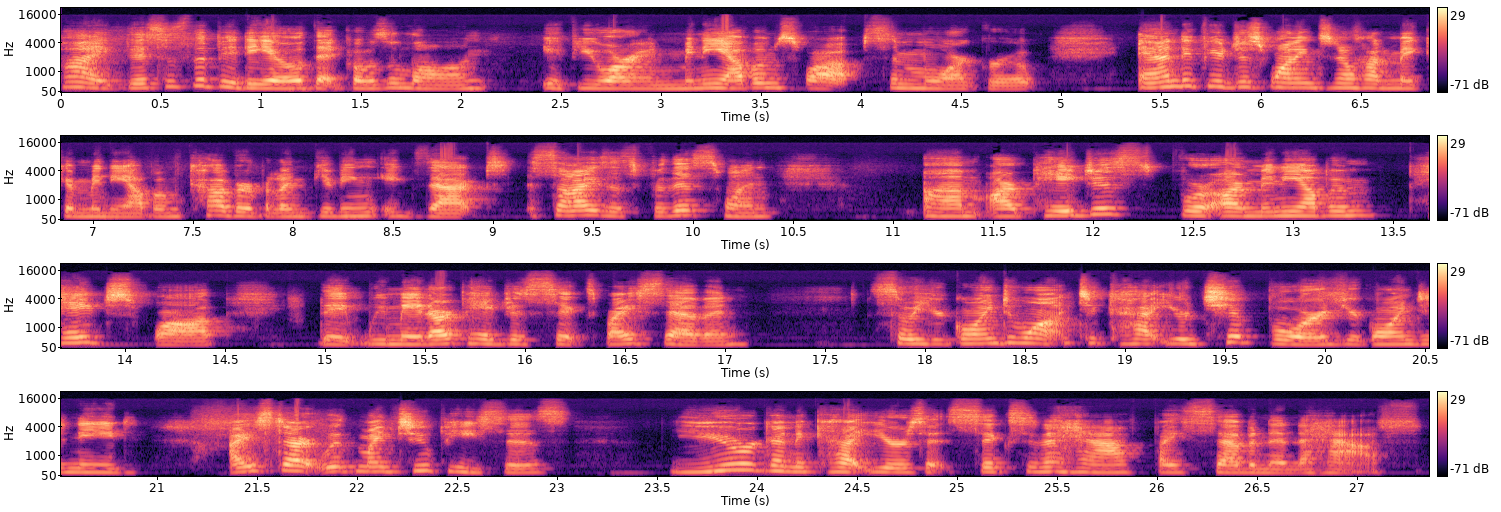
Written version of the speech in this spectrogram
Hi, this is the video that goes along if you are in mini album swaps and more group and if you're just wanting to know how to make a mini album cover but I'm giving exact sizes for this one. Um, our pages for our mini album page swap we made our pages six by seven. So you're going to want to cut your chipboard. You're going to need I start with my two pieces. You're going to cut yours at six and a half by seven and a half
